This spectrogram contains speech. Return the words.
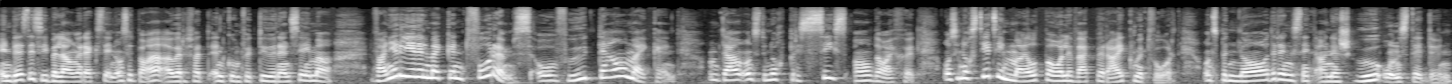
En dis is die belangrikste en ons het baie ouers wat inkom vir toer en sê maar wanneer jy my kind vorms of hoe tel my kind? Onthou ons doen nog presies al daai goed. Ons het nog steeds die mylpale wat bereik moet word. Ons benaderings net anders hoe ons dit doen.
